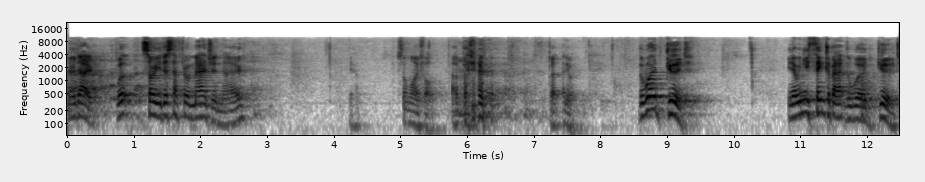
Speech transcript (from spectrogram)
No doubt. Well, sorry, you just have to imagine now. Yeah, it's not my fault. Uh, but, but anyway. The word good. You know, when you think about the word good,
